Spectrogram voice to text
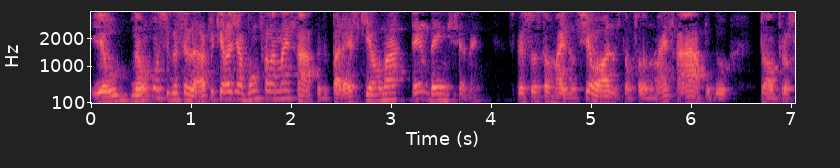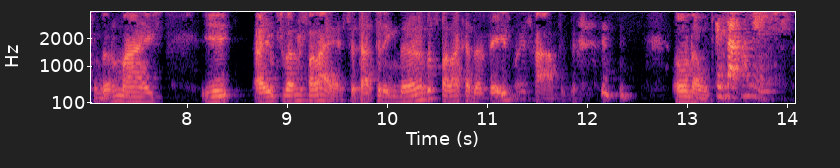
eu não consigo acelerar porque elas já vão falar mais rápido. Parece que é uma tendência, né? As pessoas estão mais ansiosas, estão falando mais rápido, estão aprofundando mais. E aí o que você vai me falar é, você está treinando falar cada vez mais rápido. Ou não? Exatamente.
